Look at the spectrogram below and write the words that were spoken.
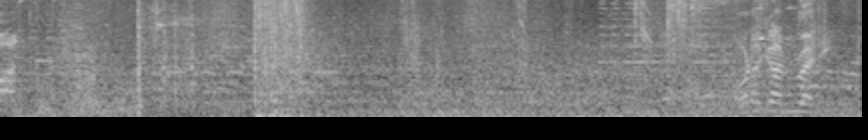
Throwing one! Order gun ready.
